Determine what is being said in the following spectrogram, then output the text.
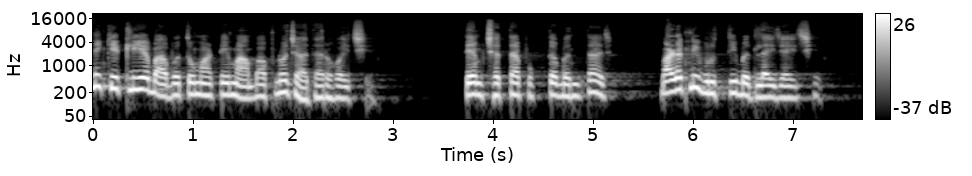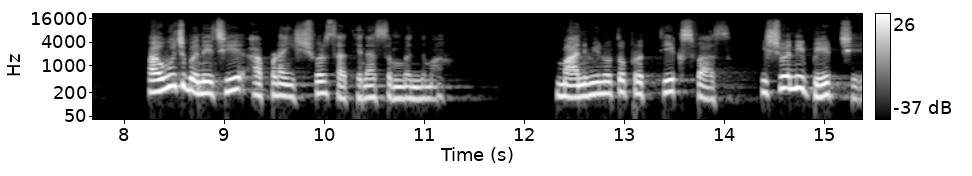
અને કેટલીય બાબતો માટે મા બાપનો જ આધાર હોય છે. તેમ છતાં પુખ્ત બનતા જ બાળકની વૃત્તિ બદલાઈ જાય છે. આવું જ બને છે આપણા ઈશ્વર સાથેના સંબંધમાં. માનવીનો તો પ્રત્યેક શ્વાસ ઈશ્વરની ભેટ છે.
